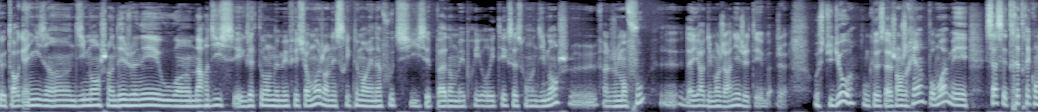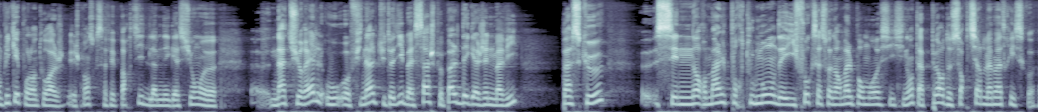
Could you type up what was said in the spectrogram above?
que t'organises un dimanche, un déjeuner ou un mardi, c'est exactement le même effet sur moi. J'en ai strictement rien à foutre si c'est pas dans mes priorités que ce soit un dimanche. Euh, Enfin, je m'en fous. D'ailleurs, dimanche dernier, j'étais bah, au studio, hein, donc ça change rien pour moi. Mais ça, c'est très très compliqué pour l'entourage. Et je pense que ça fait partie de l'abnégation naturelle où au final, tu te dis, bah ça, je peux pas le dégager de ma vie parce que c'est normal pour tout le monde et il faut que ça soit normal pour moi aussi. Sinon, t'as peur de sortir de la matrice, quoi.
